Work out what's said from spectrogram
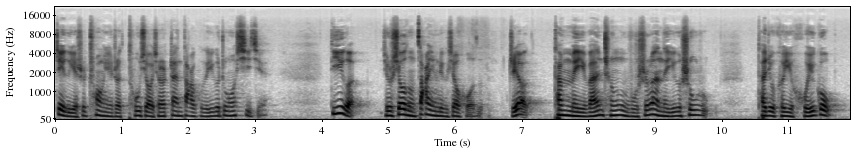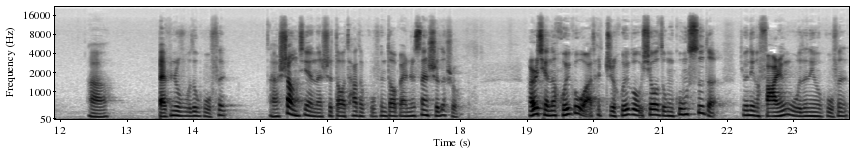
这个也是创业者投小钱占大股的一个重要细节。第一个就是肖总答应这个小伙子，只要他每完成五十万的一个收入，他就可以回购啊百分之五的股份啊，上限呢是到他的股份到百分之三十的时候，而且呢回购啊，他只回购肖总公司的就那个法人股的那个股份。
